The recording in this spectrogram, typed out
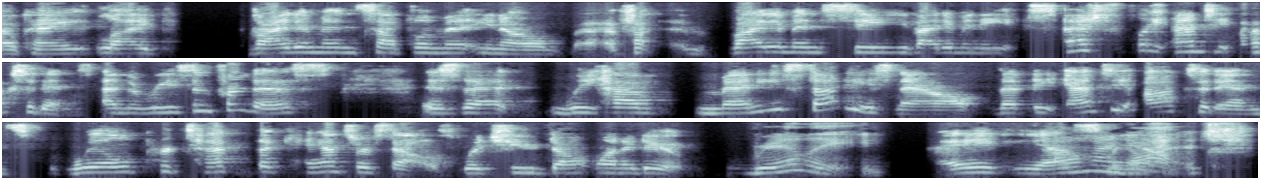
Okay. Like vitamin supplement, you know, uh, vitamin C, vitamin E, especially antioxidants. And the reason for this is that we have many studies now that the antioxidants will protect the cancer cells, which you don't want to do. Really? Right? Yes. Oh my ma'am. gosh.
